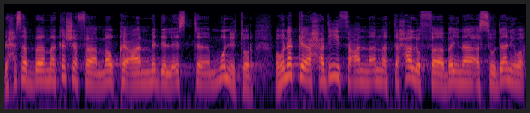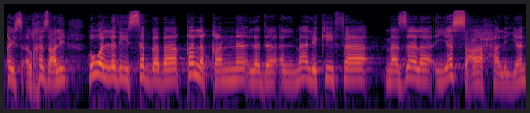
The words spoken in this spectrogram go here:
بحسب ما كشف موقع ميدل إيست مونيتور؟ وهناك حديث عن أن التحالف بين السوداني وقيس الخزعلي هو الذي سبب قلقا لدى المالكي فما زال يسعى حاليا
